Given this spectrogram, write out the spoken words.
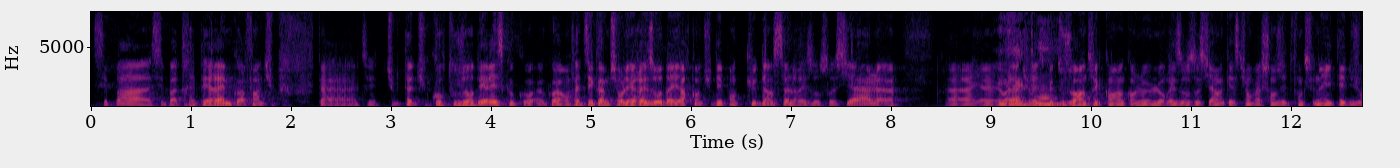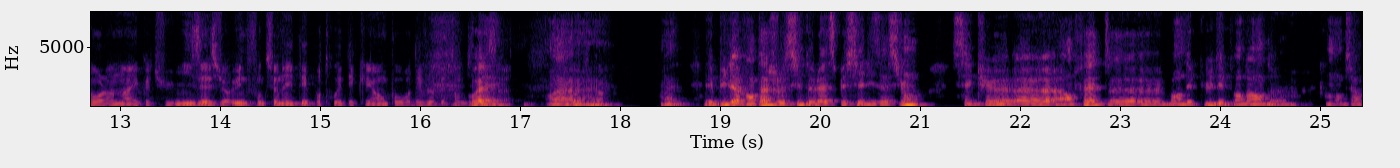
c'est pas c'est pas très pérenne quoi. Enfin, tu, tu, tu, cours toujours des risques quoi. En fait, c'est comme sur les réseaux d'ailleurs quand tu dépends que d'un seul réseau social. Euh, voilà, tu risques toujours un truc quand, quand le, réseau social en question va changer de fonctionnalité du jour au lendemain et que tu misais sur une fonctionnalité pour trouver tes clients ou pour développer ton business. Ouais. Ouais, et puis l'avantage aussi de la spécialisation, c'est que euh, en fait, euh, on n'est plus dépendant de comment dire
